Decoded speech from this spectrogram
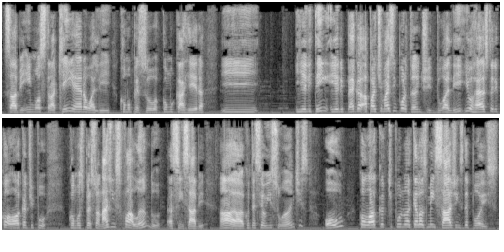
sabe? Em mostrar quem era o Ali como pessoa, como carreira e. E ele tem. E ele pega a parte mais importante do Ali e o resto ele coloca, tipo, como os personagens falando, assim, sabe? Ah, aconteceu isso antes, ou coloca, tipo, naquelas mensagens depois.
